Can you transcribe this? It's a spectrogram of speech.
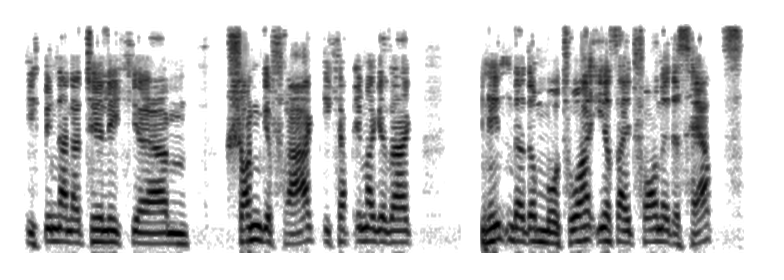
ich bin da natürlich ähm, schon gefragt. Ich habe immer gesagt, bin hinten der Motor, ihr seid vorne das Herz.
